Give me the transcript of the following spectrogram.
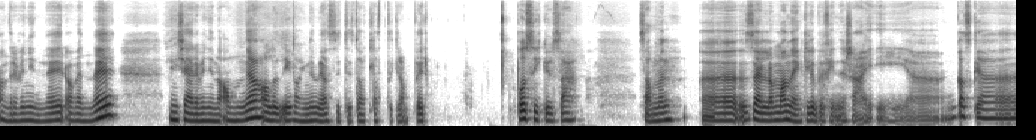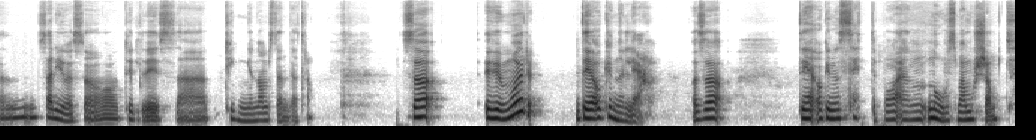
andre venninner og venner, min kjære venninne Anja, alle de gangene vi har sittet og hatt latterkramper på sykehuset sammen. Eh, selv om man egentlig befinner seg i eh, ganske seriøse og tydeligvis eh, tyngende omstendigheter. Så humor, det å kunne le. Altså det å kunne sette på en, noe som er morsomt.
